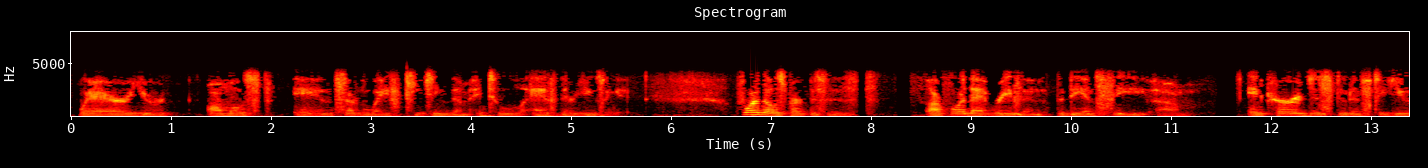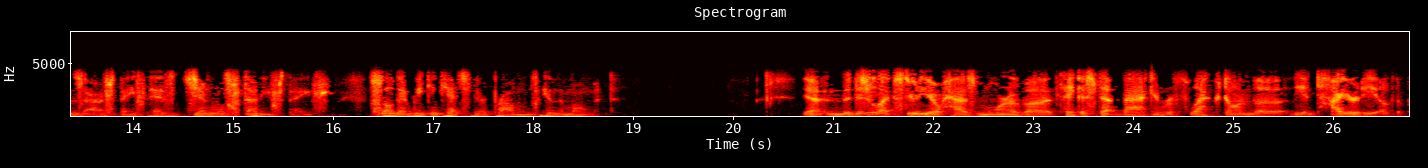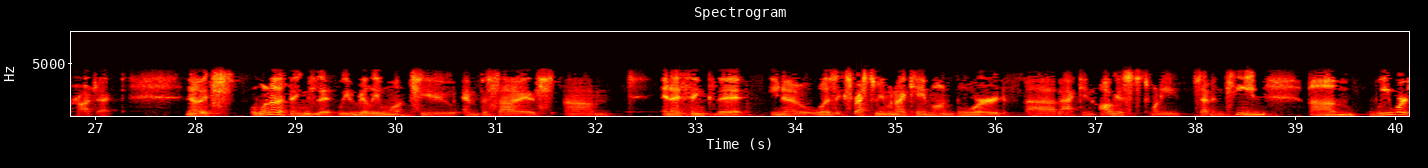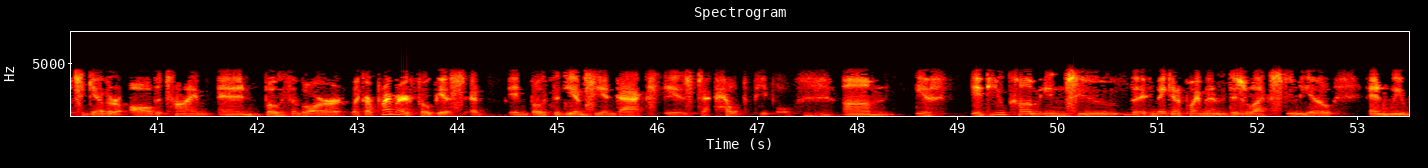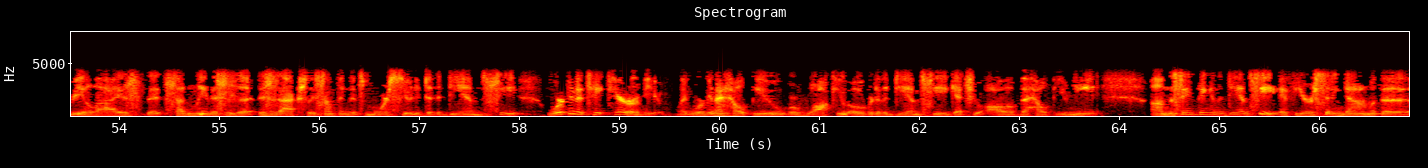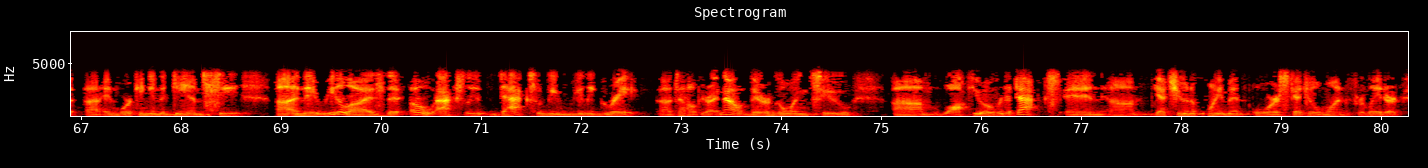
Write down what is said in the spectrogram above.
where you're almost in certain ways teaching them a tool as they're using it. For those purposes, or for that reason, the DMC um, encourages students to use our space as general study space so that we can catch their problems in the moment. Yeah, and the Digital X Studio has more of a take a step back and reflect on the, the entirety of the project. Now, it's one of the things that we really want to emphasize, um, and I think that, you know, was expressed to me when I came on board uh, back in August 2017, um, we work together all the time, and both of our, like our primary focus at, in both the DMC and DAX is to help people. Mm -hmm. um, if if you come into the, if you make an appointment in the Digital X Studio and we realize that suddenly this is a this is actually something that's more suited to the DMC, we're going to take care of you. Like we're going to mm-hmm. help you, or walk you over to the DMC, get you all of the help you need. Um, the same thing in the DMC. If you're sitting down with a uh, and working in the DMC, uh, and they realize that oh, actually DAX would be really great uh, to help you right now, they're going to um, walk you over to DAX and um, get you an appointment or schedule one for later.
